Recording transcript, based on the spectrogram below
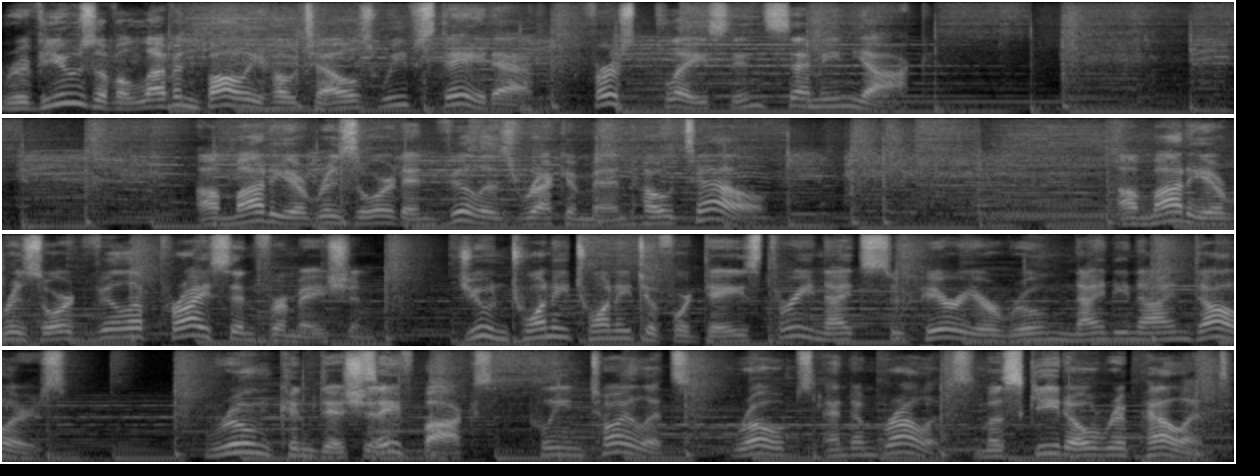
Reviews of 11 Bali hotels we've stayed at. First place in Seminyak. Amadea Resort and Villas recommend hotel. Amadea Resort Villa price information. June 2020 to 4 days 3 nights superior room $99. Room condition safe box, clean toilets, robes and umbrellas, mosquito repellent.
